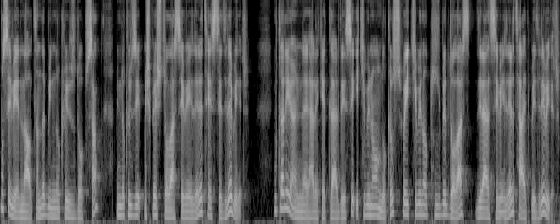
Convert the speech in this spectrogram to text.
Bu seviyenin altında 1990-1975 dolar seviyeleri test edilebilir. Yukarı yönlü hareketlerde ise 2019 ve 2031 dolar direnç seviyeleri takip edilebilir.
